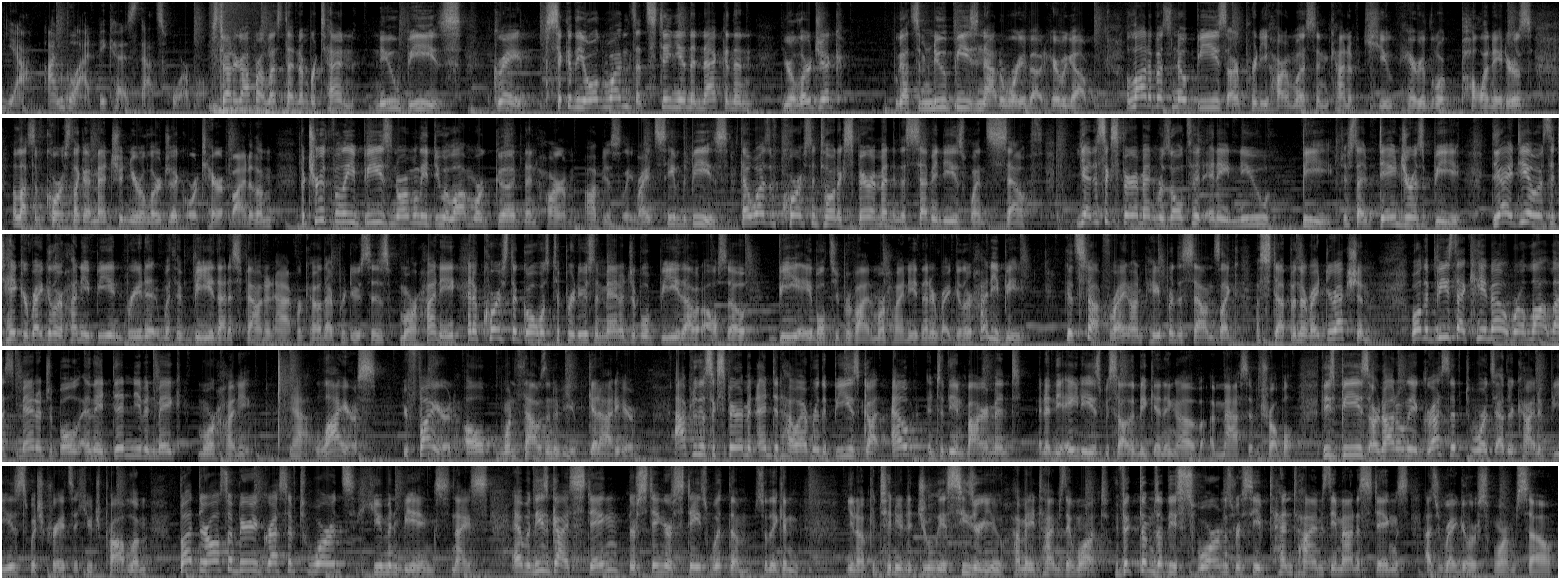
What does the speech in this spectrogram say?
yeah, I'm glad because that's horrible. Starting off our list at number 10, new bees. Great, sick of the old ones that sting you in the neck and then you're allergic? We got some new bees now to worry about. Here we go. A lot of us know bees are pretty harmless and kind of cute, hairy little pollinators. Unless, of course, like I mentioned, you're allergic or terrified of them. But truthfully, bees normally do a lot more good than harm. Obviously, right? Save the bees. That was, of course, until an experiment in the 70s went south. Yeah, this experiment resulted in a new bee, just a dangerous bee. The idea was to take a regular honeybee and breed it with a bee that is found in Africa that produces more honey. And of course the goal was to produce a manageable bee that would also be able to provide more honey than a regular honeybee. Good stuff, right? On paper this sounds like a step in the right direction. Well the bees that came out were a lot less manageable and they didn't even make more honey. Yeah, liars. You're fired, all 1,000 of you. Get out of here. After this experiment ended, however, the bees got out into the environment, and in the 80s we saw the beginning of a massive trouble. These bees are not only aggressive towards other kind of bees, which creates a huge problem, but they're also very aggressive towards human beings. Nice. And when these guys sting, their stinger stays with them, so they can you know, continue to Julius Caesar you how many times they want. Victims of these swarms receive 10 times the amount of stings as regular swarms, so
